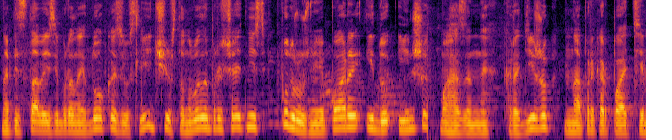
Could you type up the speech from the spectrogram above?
На підставі зібраних доказів слідчі встановили причетність подружньої пари і до інших магазинних крадіжок на Прикарпатті.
